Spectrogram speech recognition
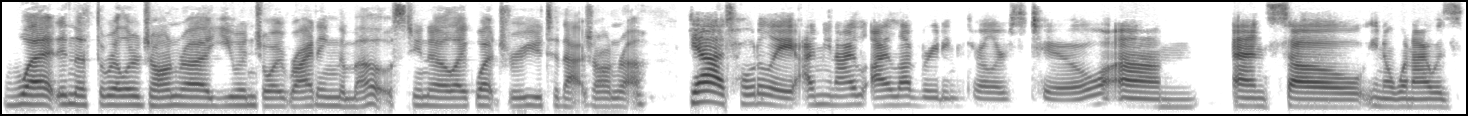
what in the thriller genre you enjoy writing the most? You know, like what drew you to that genre? Yeah, totally. I mean, I I love reading thrillers too. Um, and so, you know, when I was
